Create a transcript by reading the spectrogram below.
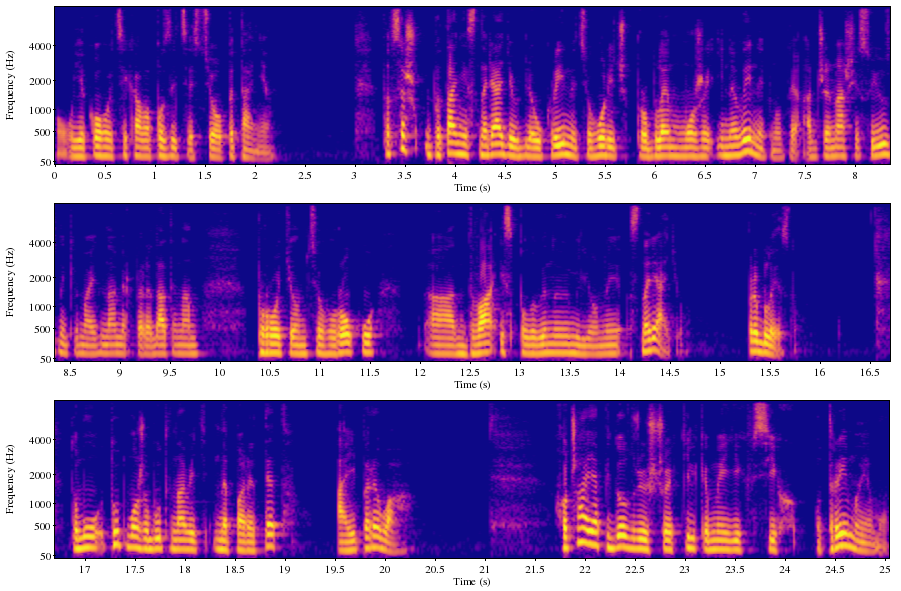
у якого цікава позиція з цього питання. Та все ж у питанні снарядів для України цьогоріч проблем може і не виникнути, адже наші союзники мають намір передати нам протягом цього року 2,5 мільйони снарядів приблизно. Тому тут може бути навіть не паритет, а й перевага. Хоча я підозрюю, що як тільки ми їх всіх отримаємо,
